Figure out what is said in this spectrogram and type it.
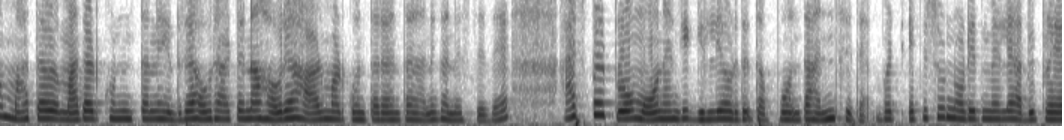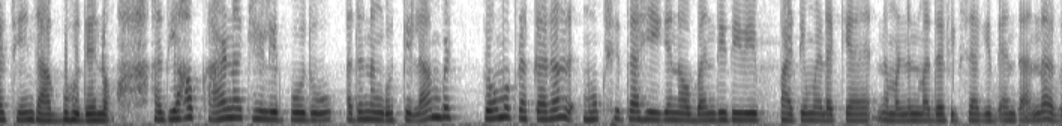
ಮಾತಾ, ಮಾತಾಡ್ಕೊತಾನೆ ಇದ್ದರೆ ಅವ್ರ ಆಟನ ಅವರೇ ಹಾಳು ಮಾಡ್ಕೊತಾರೆ ಅಂತ ನನಗೆ ಅನಿಸ್ತಿದೆ. ಆ್ಯಸ್ ಪರ್ ಪ್ರೋಮೋ ನನಗೆ ಗಿಲ್ಲಿ ಅವ್ರದ್ದು ತಪ್ಪು ಅಂತ ಅನಿಸಿದೆ. ಬಟ್ ಎಪಿಸೋಡ್ ನೋಡಿದ ಮೇಲೆ ಅಭಿಪ್ರಾಯ ಚೇಂಜ್ ಆಗಬಹುದೇನೋ? ಅದು ಯಾವ ಕಾರಣಕ್ಕೆ ಹೇಳಿರ್ಬೋದು? ಅದು ನಂಗೆ ಗೊತ್ತಿಲ್ಲ. ಬಟ್ ಪ್ರೋಮೋ ಪ್ರಕಾರ ಮೋಕ್ಷಿತ ಹೀಗೆ ನಾವು ಬಂದಿದ್ದೀವಿ ಪಾರ್ಟಿ ಮಾಡೋಕ್ಕೆ ನಮ್ಮ ಅಣ್ಣನ ಮದುವೆ ಫಿಕ್ಸ್ ಆಗಿದೆ ಅಂತ ಅಂದಾಗ,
